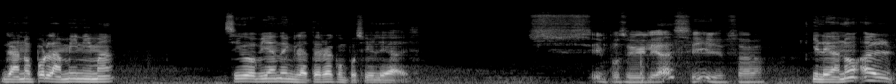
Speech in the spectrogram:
ganó por la mínima. Sigo viendo a Inglaterra con posibilidades. Sí, posibilidades sí, o sea. Y le ganó al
